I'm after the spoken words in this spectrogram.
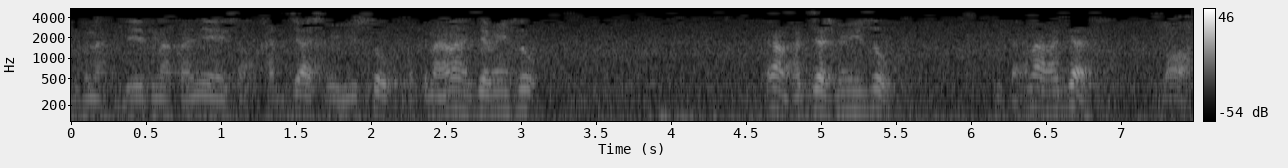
dia pernah, dia pernah tanya Hajjaj bin Yusuf kenal lah Hajjaj bin Yusuf kan Hajjaj bin Yusuf kita kenal Hajjaj Allah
